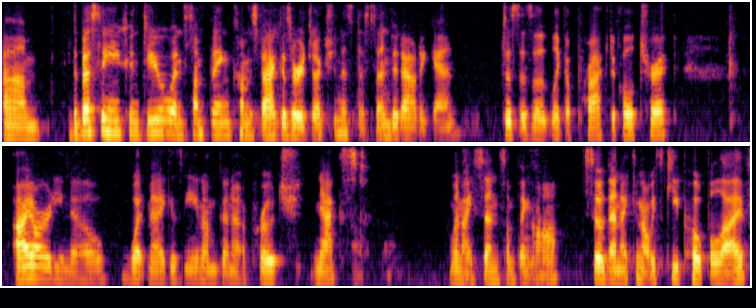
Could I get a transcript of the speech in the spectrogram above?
um, the best thing you can do when something comes back as a rejection is to send it out again, just as a like a practical trick. I already know what magazine I'm going to approach next when I send something off. So then I can always keep hope alive.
